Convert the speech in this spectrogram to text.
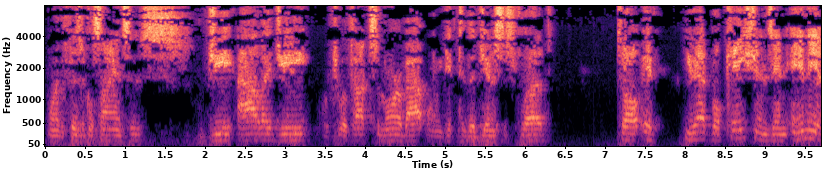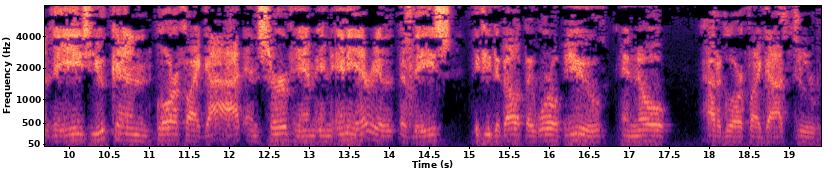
one of the physical sciences. Geology, which we'll talk some more about when we get to the Genesis flood. So if you have vocations in any of these, you can glorify God and serve Him in any area of these if you develop a worldview and know how to glorify God through.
